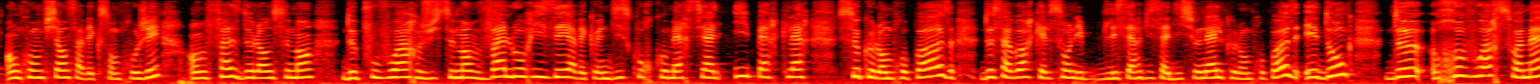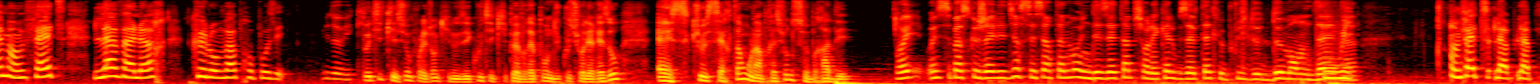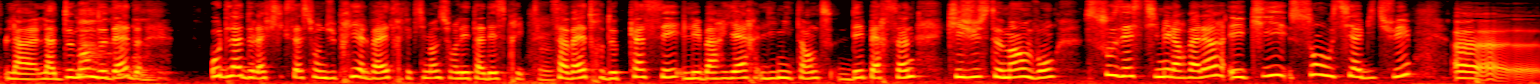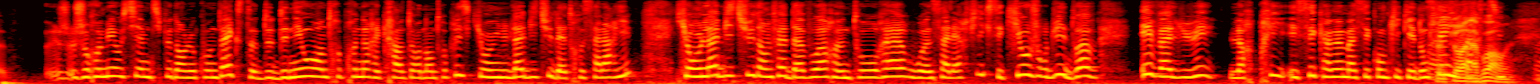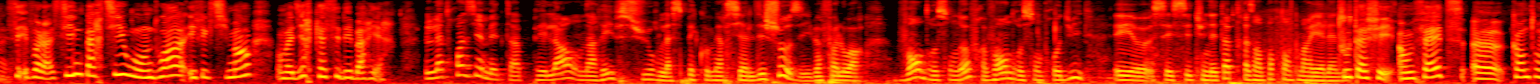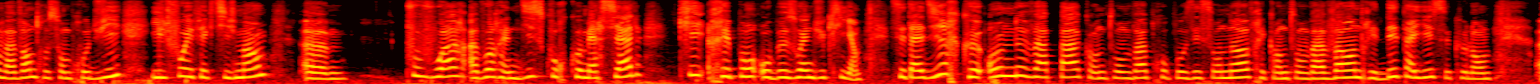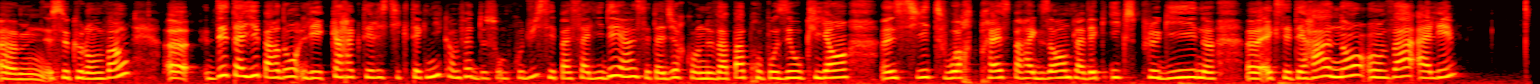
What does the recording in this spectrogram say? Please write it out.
en confiance avec son projet, en phase de lancement, de pouvoir justement valoriser avec un discours commercial hyper clair ce que l'on propose, de savoir quels sont les, les services additionnels que l'on propose, et donc de revoir soi-même en fait la valeur que l'on va proposer. Ludovic. Petite question pour les gens qui nous écoutent et qui peuvent répondre du coup sur les réseaux. Est-ce que certains ont l'impression de se brader? Oui, oui c'est parce que j'allais dire, c'est certainement une des étapes sur lesquelles vous avez peut-être le plus de demandes d'aide. Oui. En fait, la, la, la, la demande d'aide, au-delà de la fixation du prix, elle va être effectivement sur l'état d'esprit. Mm. Ça va être de casser les barrières limitantes des personnes qui justement vont sous-estimer leur valeur et qui sont aussi habituées. Euh, je, je remets aussi un petit peu dans le contexte de, des néo-entrepreneurs et créateurs d'entreprises qui ont eu l'habitude d'être salariés, qui ont l'habitude en fait d'avoir un taux horaire ou un salaire fixe et qui aujourd'hui doivent évaluer leur prix et c'est quand même assez compliqué. Donc c'est une partie. voir. ouais. C'est voilà, c'est une partie où on doit effectivement, on va dire, casser des barrières. La troisième étape, et là on arrive sur l'aspect commercial des choses. Il va falloir vendre son offre, vendre son produit. Et euh, c'est- c'est une étape très importante, Marie-Hélène. Tout à fait. En fait, euh, quand on va vendre son produit, il faut effectivement euh, pouvoir avoir un discours commercial qui répond aux besoins du client. C'est-à-dire qu'on ne va pas, quand on va proposer son offre et quand on va vendre et détailler ce que l'on euh, ce que l'on vend, euh, détailler pardon les caractéristiques techniques en fait de son produit, c'est pas ça l'idée. Hein. C'est-à-dire qu'on ne va pas proposer au client un site WordPress par exemple avec X plugins, euh, etc. Non, on va aller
